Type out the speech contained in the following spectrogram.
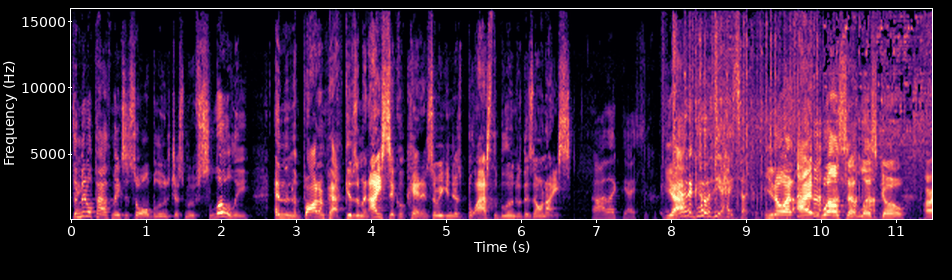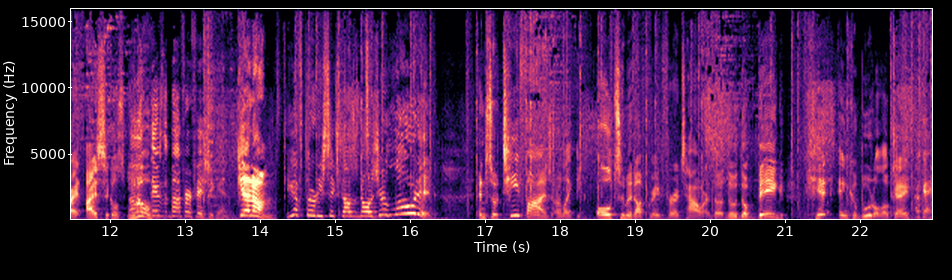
The Okay. middle path makes it so all balloons just move slowly, and then the bottom path gives him an icicle cannon, so he can just blast the balloons with his own ice. Oh, I like the icicle. cannon. Yeah. Gotta go with the icicle. You know what? I well said. Let's go. All right, icicles. You Oh, know, there's the puffer fish again. Get them! You have $36,000. You're loaded. And so T5s are like the ultimate upgrade for a tower. The, the, the big kit and caboodle, okay? Okay.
